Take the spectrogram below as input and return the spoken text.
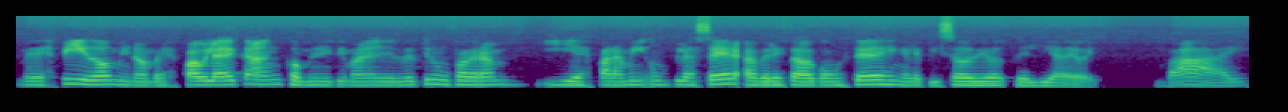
Me despido, mi nombre es Paula de Can, Community Manager de Triunfagram, y es para mí un placer haber estado con ustedes en el episodio del día de hoy. Bye.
